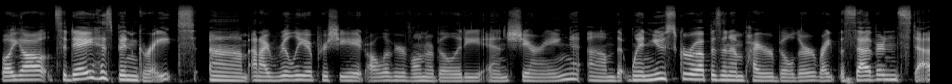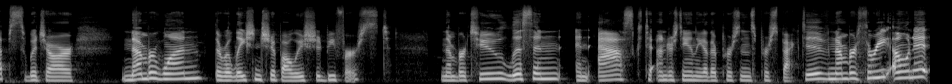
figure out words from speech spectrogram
Well, y'all, today has been great. Um, and I really appreciate all of your vulnerability and sharing um, that when you screw up as an empire builder, right, the seven steps, which are number one, the relationship always should be first. Number two, listen and ask to understand the other person's perspective. Number three, own it.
